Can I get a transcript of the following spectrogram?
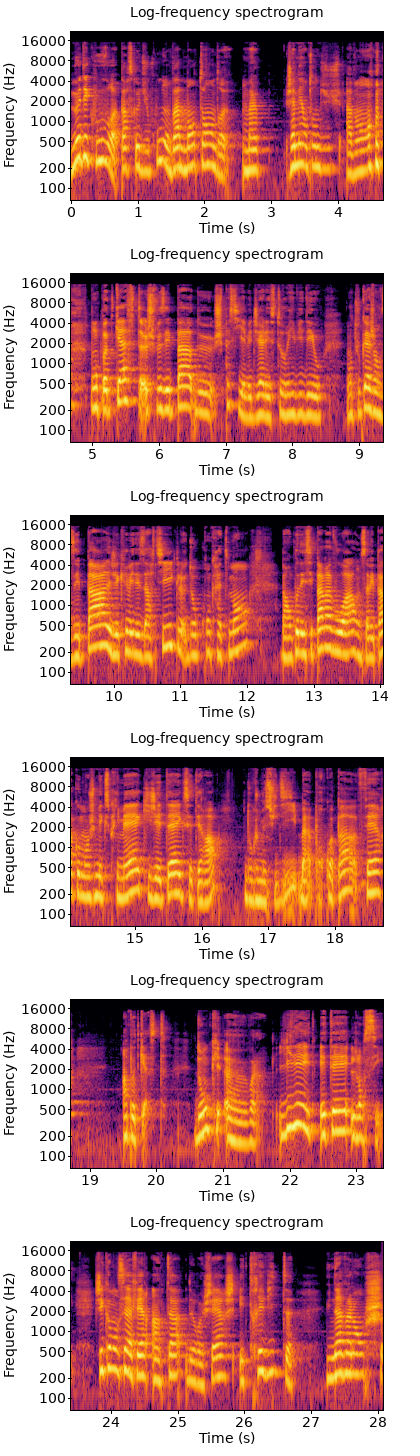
me découvre. Parce que du coup on va m'entendre. Jamais entendu avant mon podcast. Je faisais pas de, je sais pas s'il y avait déjà les stories vidéo. En tout cas, j'en faisais pas. J'écrivais des articles. Donc concrètement, bah on connaissait pas ma voix, on savait pas comment je m'exprimais, qui j'étais, etc. Donc je me suis dit, bah pourquoi pas faire un podcast. Donc euh, voilà, l'idée était lancée. J'ai commencé à faire un tas de recherches et très vite, une avalanche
